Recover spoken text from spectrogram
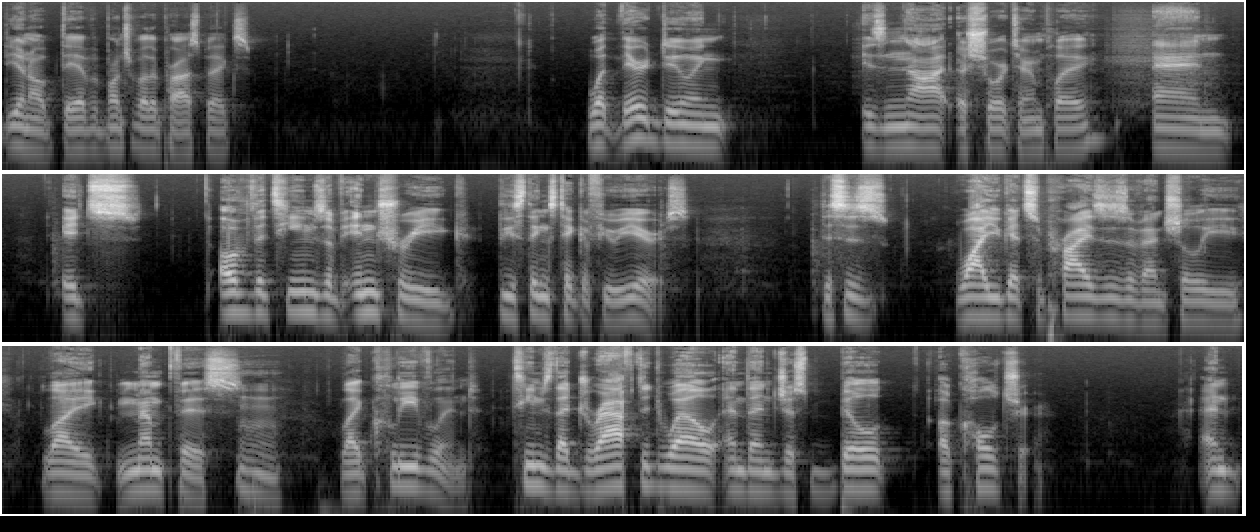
You know they have a bunch of other prospects. What they're doing is not a short term play, and it's of the teams of intrigue. These things take a few years. This is why you get surprises eventually, like Memphis, mm-hmm. like Cleveland, teams that drafted well and then just built a culture. And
